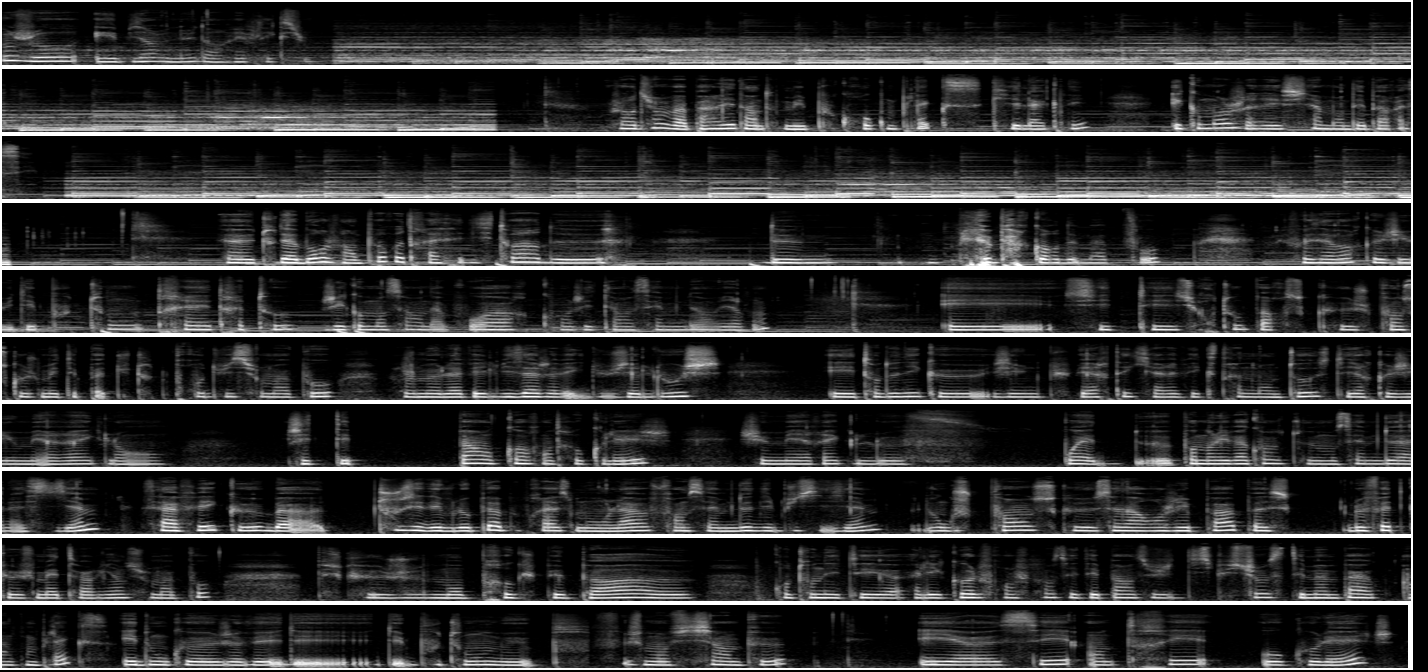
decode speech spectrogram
Bonjour et bienvenue dans Réflexion. Aujourd'hui, on va parler d'un de mes plus gros complexes qui est l'acné et comment j'ai réussi à m'en débarrasser. Euh, tout d'abord, je vais un peu retracer l'histoire de, le parcours de ma peau. Il faut savoir que j'ai eu des boutons très très tôt. J'ai commencé à en avoir quand j'étais en CM2 environ. Et c'était surtout parce que je pense que je mettais pas du tout de produit sur ma peau. Je me lavais le visage avec du gel douche. Et étant donné que j'ai une puberté qui arrive extrêmement tôt, c'est-à-dire que j'ai eu mes règles en. J'étais pas encore rentrée au collège. J'ai eu mes règles ouais, pendant les vacances de mon CM2 à la 6ème. Ça a fait que bah, tout s'est développé à peu près à ce moment-là, fin CM2, début 6ème. Donc je pense que ça n'arrangeait pas parce que le fait que je mette rien sur ma peau, puisque je m'en préoccupais pas. Euh, quand on était à l'école, franchement, c'était pas un sujet de discussion, c'était même pas un complexe. Et donc euh, j'avais des, des, boutons, mais je m'en fichais un peu. Et euh, c'est entré au collège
